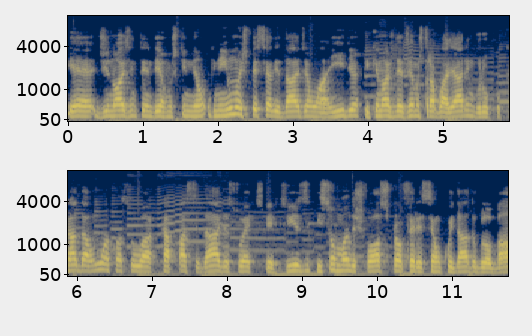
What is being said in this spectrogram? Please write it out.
é, de nós entendermos que, não, que nenhuma especialidade é uma ilha e que nós devemos trabalhar em grupo, cada um com a sua capacidade, a sua expertise e somando esforços para oferecer um cuidado global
